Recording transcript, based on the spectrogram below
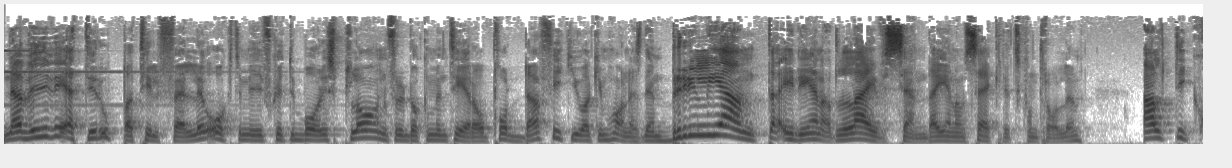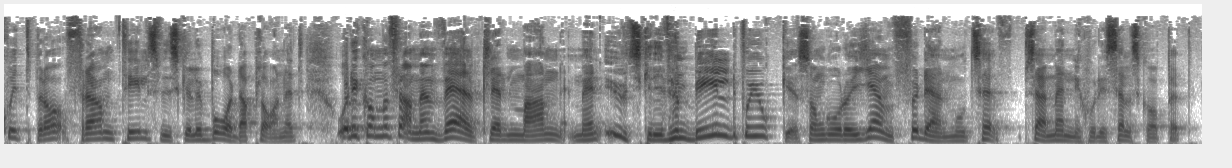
När vi vid ett Europatillfälle åkte med IFK Göteborgs plan för att dokumentera och podda fick Joakim Harnes den briljanta idén att livesända genom säkerhetskontrollen. Allt gick skitbra fram tills vi skulle båda planet och det kommer fram en välklädd man med en utskriven bild på Jocke som går och jämför den mot så här människor i sällskapet.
